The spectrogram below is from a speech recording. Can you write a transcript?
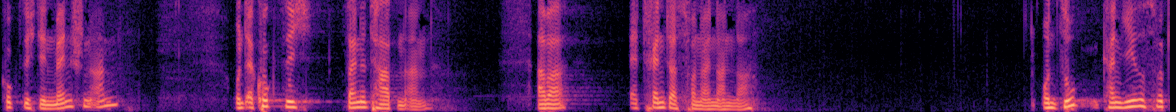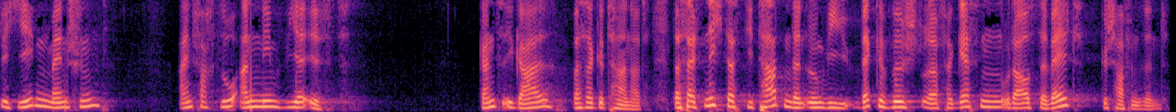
guckt sich den Menschen an und er guckt sich seine Taten an. Aber er trennt das voneinander. Und so kann Jesus wirklich jeden Menschen einfach so annehmen, wie er ist. Ganz egal, was er getan hat. Das heißt nicht, dass die Taten dann irgendwie weggewischt oder vergessen oder aus der Welt geschaffen sind.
